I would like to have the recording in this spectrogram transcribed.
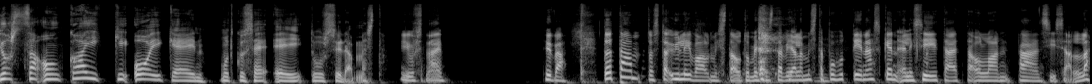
jossa on kaikki oikein, mutta kun se ei tuu sydämestä. Just näin. Hyvä. Tuosta tota, ylivalmistautumisesta vielä, mistä puhuttiin äsken, eli siitä, että ollaan pään sisällä.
